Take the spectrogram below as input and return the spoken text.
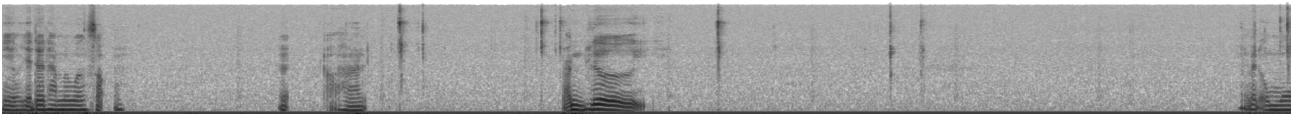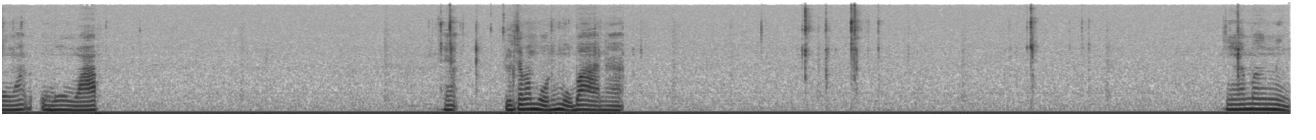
เดี๋ยวจะเดินทางไปเมืองสองอืมเอาเท่านั้นไปเลย มันจะมาหมดทั้หมู่บ้านนะฮะเนี่ยเมืองหนึ่ง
